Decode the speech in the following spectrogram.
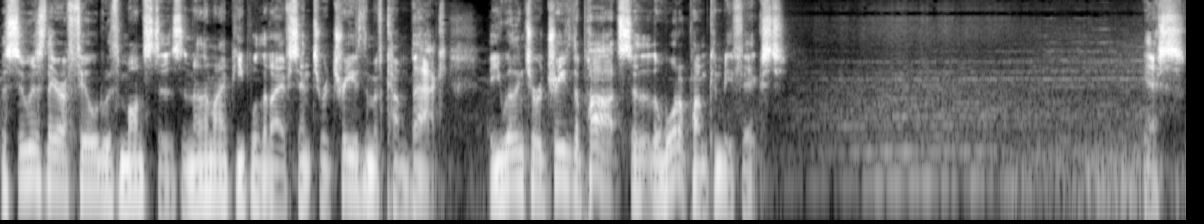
The sewers there are filled with monsters, and none of my people that I have sent to retrieve them have come back. Are you willing to retrieve the parts so that the water pump can be fixed? Yes.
